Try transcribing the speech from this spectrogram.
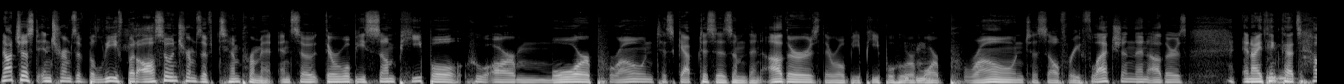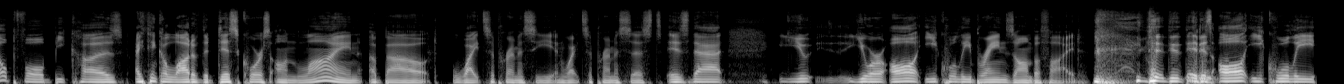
not just in terms of belief but also in terms of temperament and so there will be some people who are more prone to skepticism than others there will be people who mm-hmm. are more prone to self-reflection than others and i think mm-hmm. that's helpful because i think a lot of the discourse online about white supremacy and white supremacists is that you you are all equally brain zombified. it is mm-hmm. all equally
